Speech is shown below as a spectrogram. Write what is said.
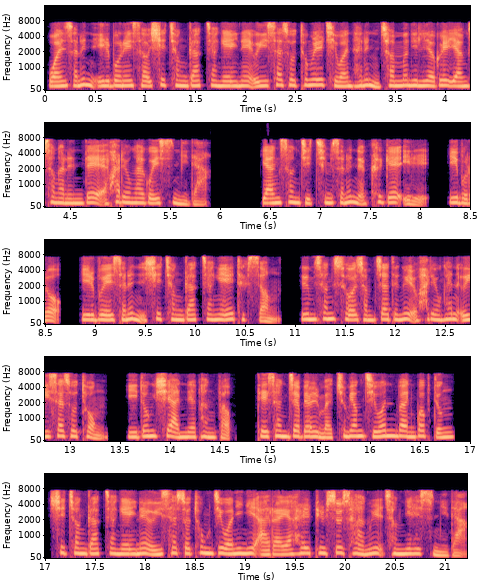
원서는 일본에서 시청각 장애인의 의사소통을 지원하는 전문 인력을 양성하는 데 활용하고 있습니다. 양성 지침서는 크게 1, 2부로 일부에서는 시청각 장애의 특성, 음성 수어 점자 등을 활용한 의사소통, 이동 시 안내 방법, 대상자별 맞춤형 지원 방법 등 시청각 장애인의 의사소통 지원인이 알아야 할 필수 사항을 정리했습니다.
